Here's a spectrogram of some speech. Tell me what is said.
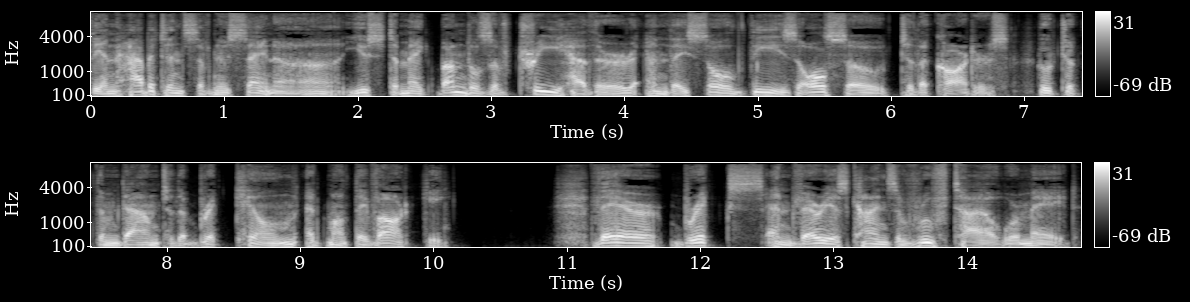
The inhabitants of Nusenna used to make bundles of tree heather, and they sold these also to the carters, who took them down to the brick kiln at Montevarchi. There, bricks and various kinds of roof tile were made.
